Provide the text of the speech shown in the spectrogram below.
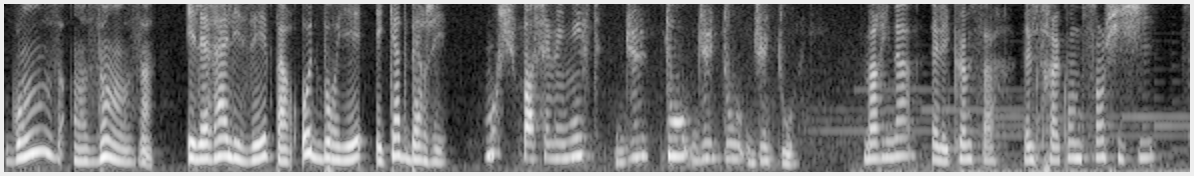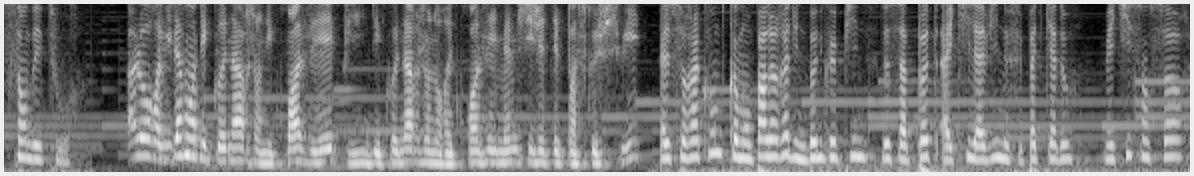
Gonze en zonze. Il est réalisé par Aude Bourrier et Kat Berger. Moi, je suis pas féministe du tout, du tout, du tout. Marina, elle est comme ça. Elle se raconte sans chichi, sans détour. Alors, évidemment, des connards, j'en ai croisé, puis des connards, j'en aurais croisé, même si j'étais pas ce que je suis. Elle se raconte comme on parlerait d'une bonne copine, de sa pote à qui la vie ne fait pas de cadeaux, mais qui s'en sort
